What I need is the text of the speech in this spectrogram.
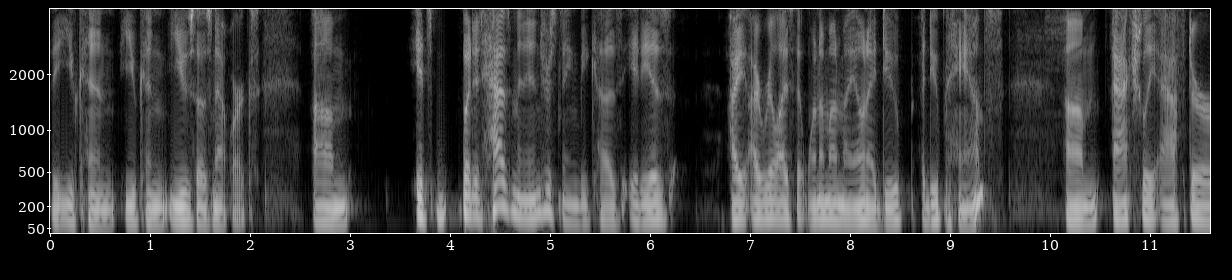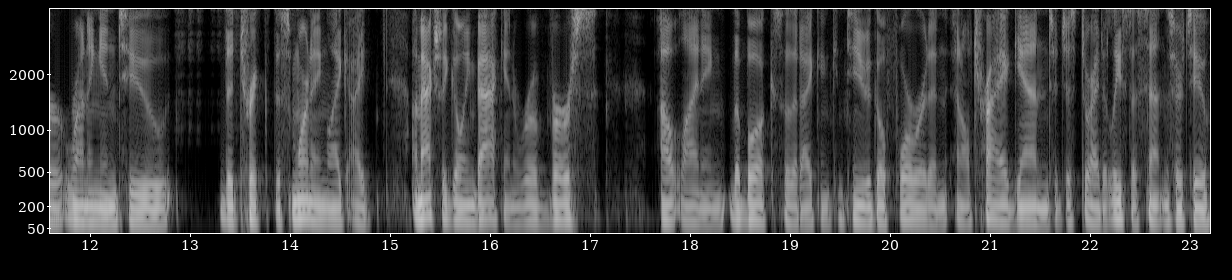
that you can you can use those networks. Um, it's but it has been interesting because it is I, I realize that when I'm on my own, I do I do pants. Um, actually, after running into the trick this morning, like I I'm actually going back and reverse outlining the book so that I can continue to go forward and, and I'll try again to just write at least a sentence or two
